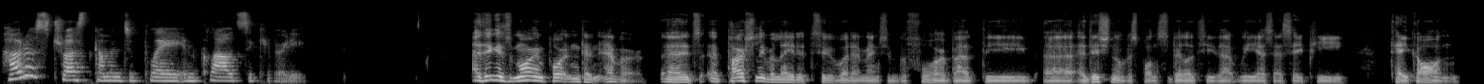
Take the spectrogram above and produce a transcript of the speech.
How does trust come into play in cloud security? I think it's more important than ever. Uh, it's uh, partially related to what I mentioned before about the uh, additional responsibility that we as SAP take on.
